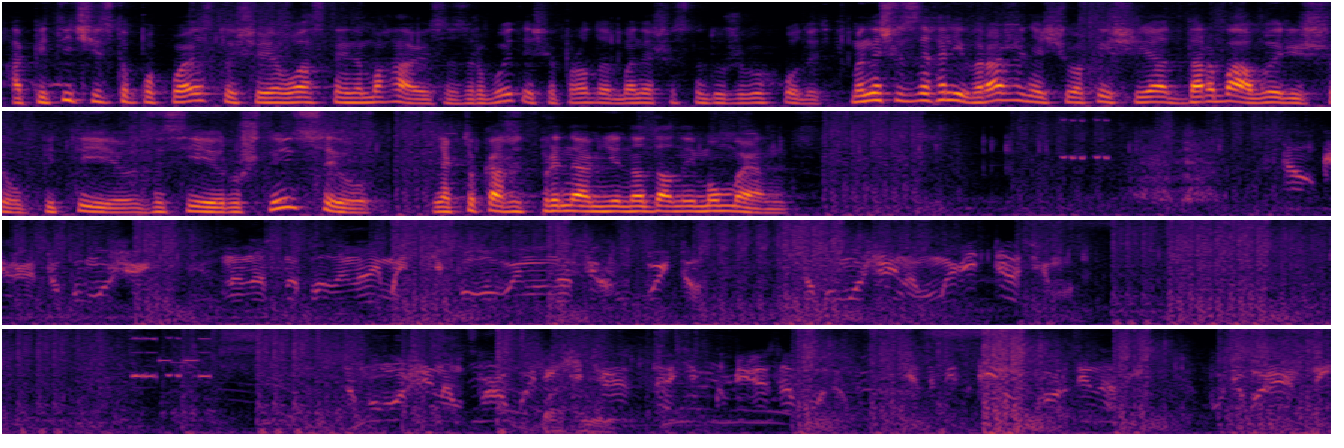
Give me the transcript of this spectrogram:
а піти чисто по квесту, що я власне і намагаюся зробити, що правда в мене щось не дуже виходить. Мене ж взагалі враження, чуваки, що я дарма вирішив піти за цією рушницею, як то кажуть, принаймні на даний момент. Сталкери, допоможи! На нас напали найманці, половину наших вбито! Допоможи нам, ми відтячимо! Допоможи нам пробити через засідку біля заводу! Я тобі скину координати! Будь обережний,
